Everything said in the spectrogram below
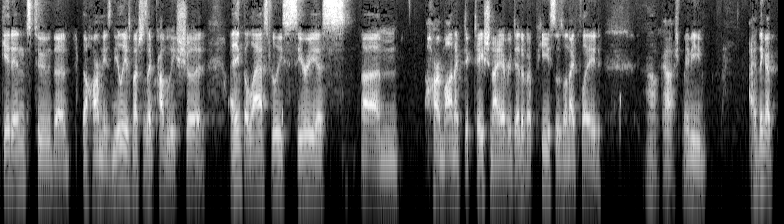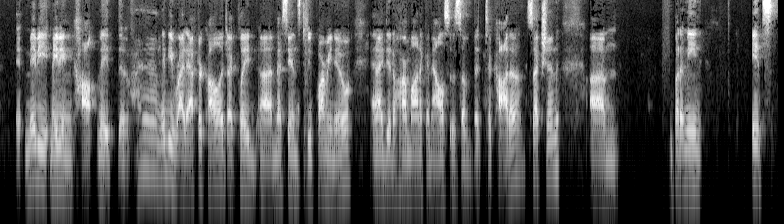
get into the the harmonies nearly as much as I probably should. I think the last really serious um, harmonic dictation I ever did of a piece was when I played. Oh gosh, maybe I think I maybe maybe in co- maybe right after college I played uh, Messiaen's Dieu Parmi Nous, and I did a harmonic analysis of the toccata section. Um, but I mean, it's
